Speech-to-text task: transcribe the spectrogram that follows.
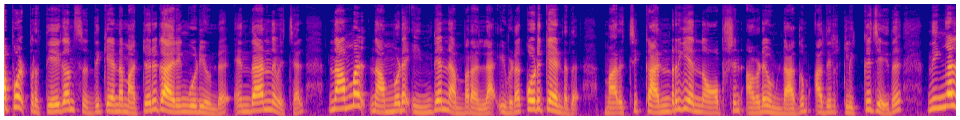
അപ്പോൾ പ്രത്യേകം ശ്രദ്ധിക്കേണ്ട മറ്റൊരു കാര്യം കൂടിയുണ്ട്. എന്താണെന്ന് വെച്ചാൽ നമ്മൾ നമ്മുടെ ഇന്ത്യൻ നമ്പർ അല്ല ഇവിടെ കൊടുക്കേണ്ടത്. മറിച്ച് കൺട്രി എന്ന ഓപ്ഷൻ അവിടെ ഉണ്ടാകും. അതിൽ ക്ലിക്ക് ചെയ്ത് നിങ്ങൾ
